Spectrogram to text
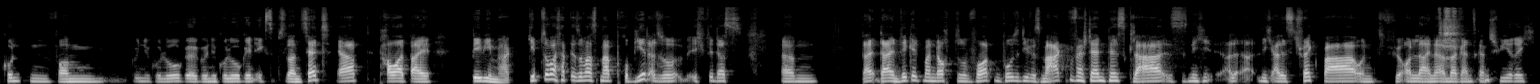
Kunden vom Gynäkologe, Gynäkologin XYZ, ja, powered by Babymarkt. Gibt sowas? Habt ihr sowas mal probiert? Also ich finde das, ähm, da, da entwickelt man doch sofort ein positives Markenverständnis. Klar, es ist nicht, nicht alles trackbar und für Onliner immer ganz, ganz schwierig,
